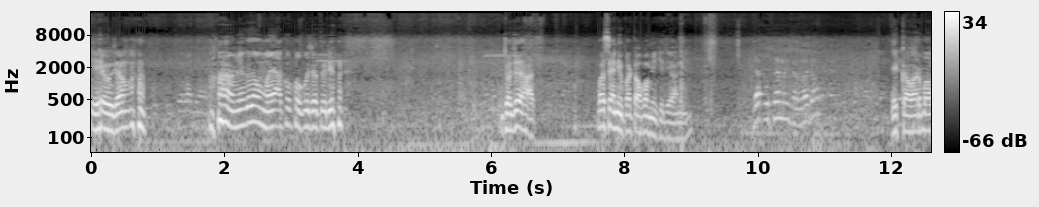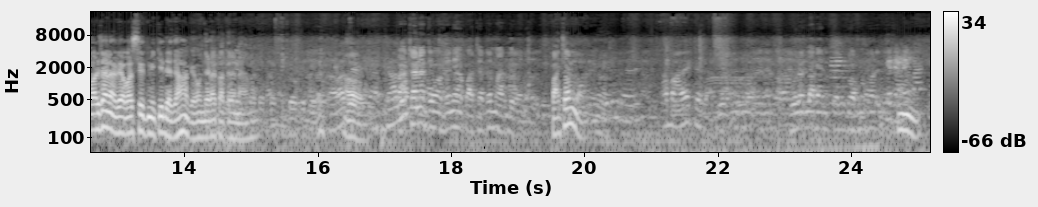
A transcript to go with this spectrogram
એવું છે? મેં કીધું મેં આખું ખોખું જતું રહ્યું. જોજે હાથ. બસ એની ઉપર ટોપો મૂકી દેવાની. એક કવર બવર છે ને વ્યવસ્થિત મૂકી દેજે હા કે ઉંદડા કતરે ના આવે. હા. પાછા નથી વાંધો નહીં આ પાછા તો મારી દેવાના. પાછળ ને. હમ.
